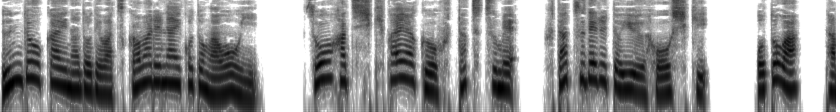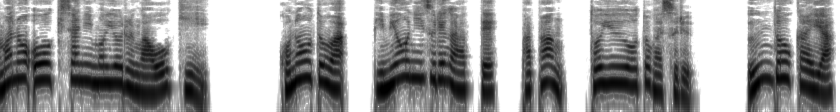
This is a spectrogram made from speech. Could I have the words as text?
運動会などでは使われないことが多い。双発式火薬を二つ詰め、二つ出るという方式。音は弾の大きさにもよるが大きい。この音は微妙にずれがあってパパンという音がする。運動会や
